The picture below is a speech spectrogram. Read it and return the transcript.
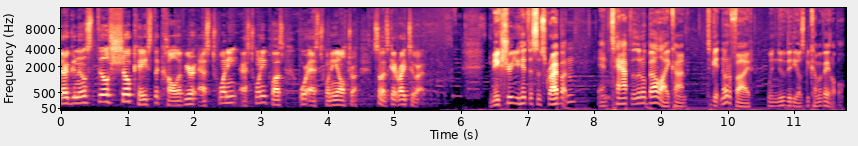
that are going to still showcase the color of your S20, S20 Plus, or S20 Ultra. So let's get right to it. Make sure you hit the subscribe button and tap the little bell icon to get notified when new videos become available.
